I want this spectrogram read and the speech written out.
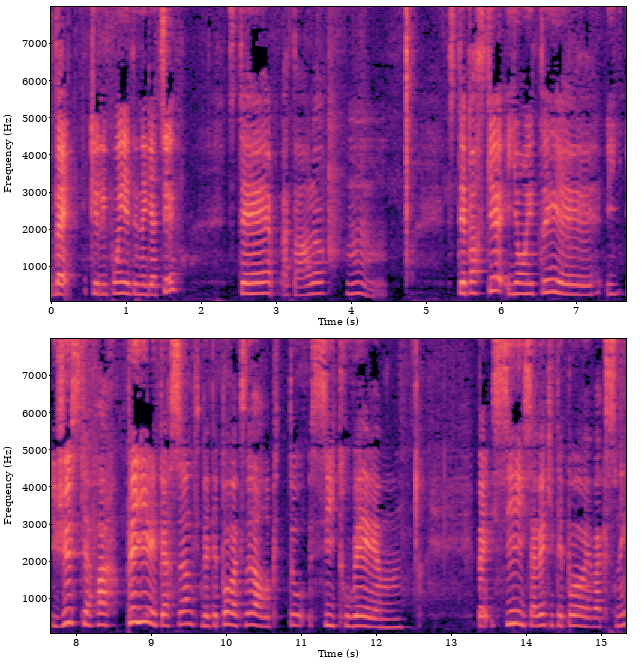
ben, que les points étaient négatifs, c'était. Attends là. Hmm. C'était parce qu'ils ont été euh, jusqu'à faire payer les personnes qui n'étaient pas vaccinées dans l'hôpital s'ils trouvaient. euh, ben, s'ils savaient qu'ils n'étaient pas euh, vaccinés,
